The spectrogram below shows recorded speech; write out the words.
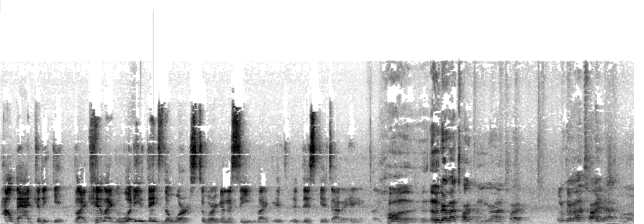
how bad could it get? Like, like what do you think's the worst? So we're gonna see, like, if, if this gets out of hand. Like, hold on, let me grab my target. Let me grab my target. Let me grab my target.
